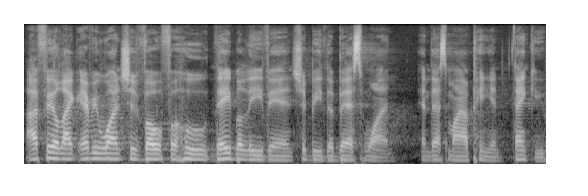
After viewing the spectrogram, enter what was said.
I feel like everyone should vote for who they believe in should be the best one. And that's my opinion. Thank you.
